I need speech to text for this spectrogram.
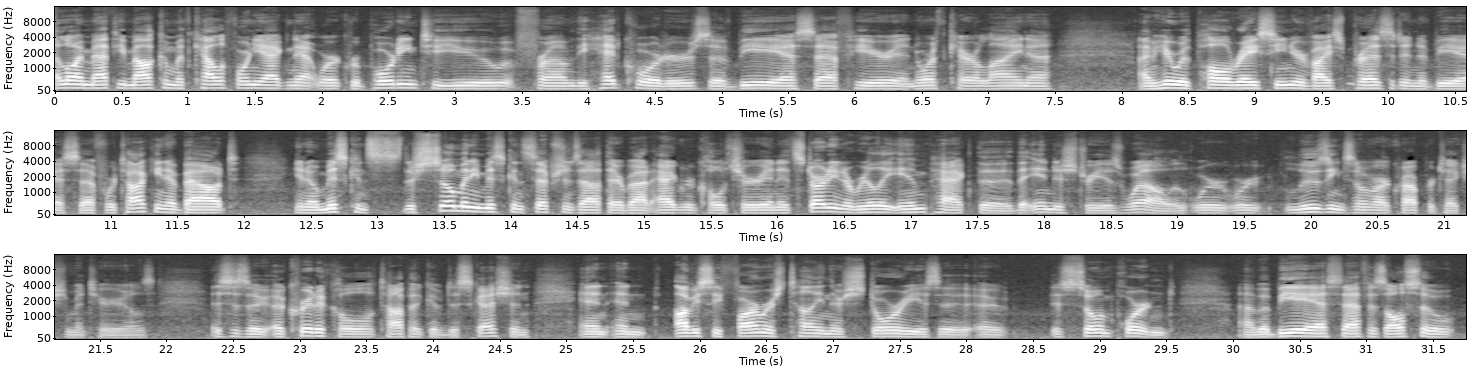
Hello, I'm Matthew Malcolm with California Ag Network reporting to you from the headquarters of BASF here in North Carolina. I'm here with Paul Rea, Senior Vice President of BASF. We're talking about, you know, miscon- there's so many misconceptions out there about agriculture, and it's starting to really impact the, the industry as well. We're, we're losing some of our crop protection materials. This is a, a critical topic of discussion, and, and obviously, farmers telling their story is, a, a is so important. Uh, but BASF has also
